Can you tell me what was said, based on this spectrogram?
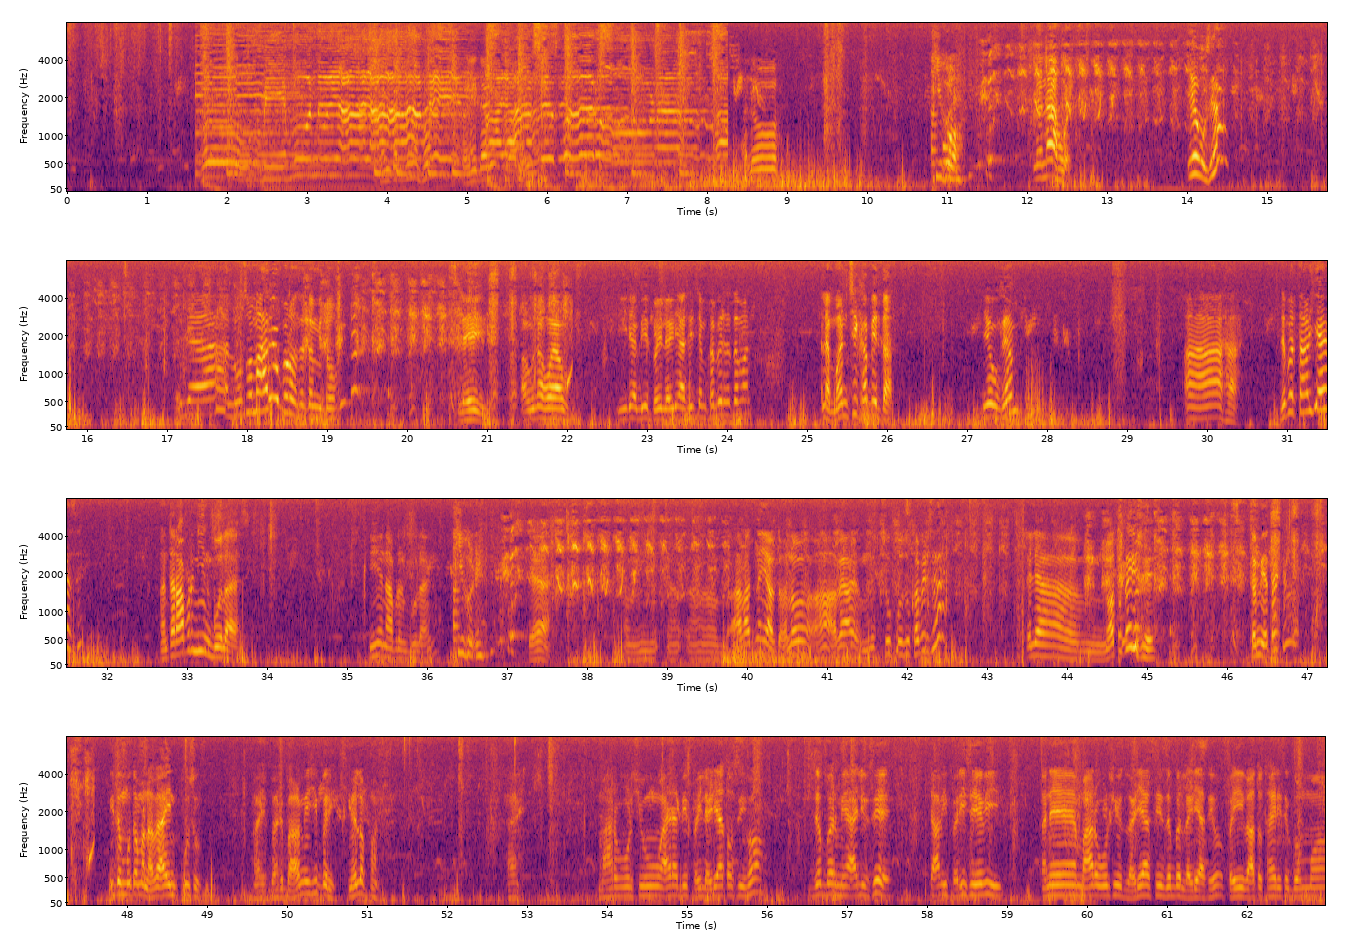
હેલો. ના હોય. એવું છે એમ? લોસો માર્યો પડો છે તમે તો. એટલે આવું ના હોય આવું. ઈરા બે ભાઈ લડ્યા છે તેમ ખબર છે તમને? એટલે મન છે ખબર તાર. એવું છે એમ? આ હા જબર તાળી આવ્યા છે? અને તાર આપણે નહીં બોલાયા છે. એને આપણે બોલાય હે. આવાજ નહીં આવતો. હલો, હા, હવે મુખ શું પૂછું ખબર છે? એટલે નહોતું કર્યું છે? તમે હતા કે? એ તો હું તમને હવે આવીને પૂછું. ભાઈ બારે બાળમી છી ભરી. મેલો ફોન હાય. મારું ઓળખ્યું હું આયરા બે ભાઈ લડ્યા તો સી હો. જબર મેં આલ્યું છે. ચાવી ભરી છે એવી. અને મારું ઓળખ્યું લડ્યા છે, જબર લડ્યા છે, હો. ભાઈ, વાતો થઈ રહી છે ગોમમાં.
